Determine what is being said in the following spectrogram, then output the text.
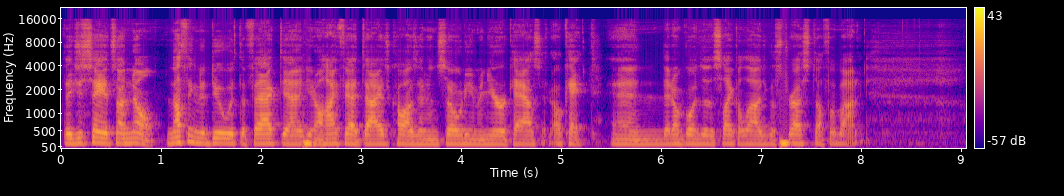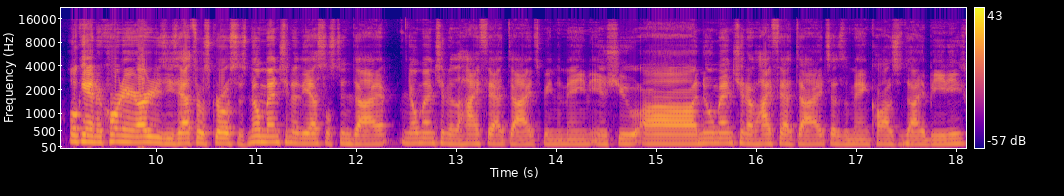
they just say it's unknown. Nothing to do with the fact that, you know, high fat diets cause it in sodium and uric acid. Okay. And they don't go into the psychological stress stuff about it. Okay, and the coronary artery disease, atherosclerosis. No mention of the Esselstyn diet. No mention of the high fat diets being the main issue. Uh, no mention of high fat diets as the main cause of diabetes.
